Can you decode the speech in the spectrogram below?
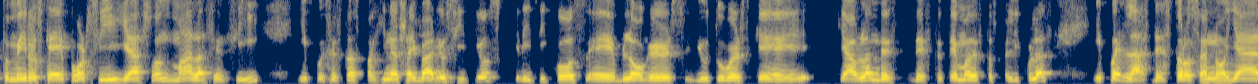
Tomatoes que de por sí ya son malas en sí, y pues estas páginas, hay varios sitios críticos, eh, bloggers, youtubers que, hablan de, este tema, de estas películas, y pues las destrozan, ¿no? Ya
